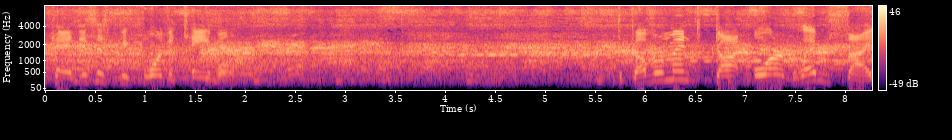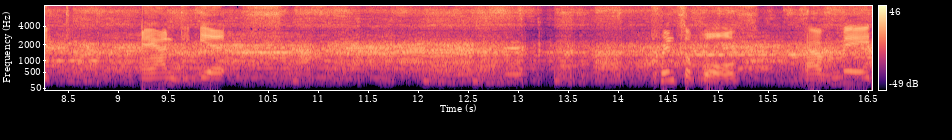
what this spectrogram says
Okay, this is before the table. The government.org website and its principals have made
